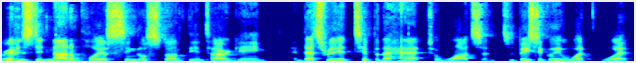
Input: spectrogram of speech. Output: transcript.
The Ravens did not employ a single stunt the entire game. And that's really a tip of the hat to Watson. So basically what what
